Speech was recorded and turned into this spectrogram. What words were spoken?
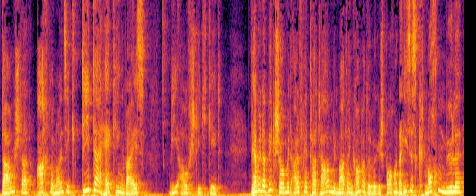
Darmstadt 98. Dieter Hecking weiß, wie Aufstieg geht. Wir haben in der Big Show mit Alfred Tatar und mit Martin Konrad darüber gesprochen und da hieß es Knochenmühle,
